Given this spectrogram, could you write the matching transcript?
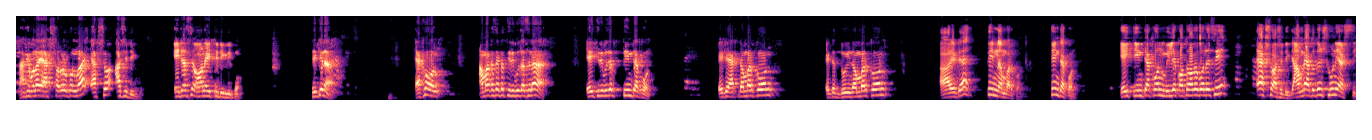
তাকে বলা হয় এক সরল কোণ বা একশো আশি ডিগ্রি। এটা হচ্ছে ওয়ান এইটটি ডিগ্রি কোণ। ঠিক না? এখন আমার কাছে একটা ত্রিভুজ আছে না? এই ত্রিভুজের তিনটা কোণ। এটা এক নম্বর কোণ এটা দুই নম্বর কোণ আর এটা তিন নাম্বার কোণ। তিনটা কোণ। এই তিনটা কোণ মিলে কত হবে বলেছি? একশো আশি ডিগ্রি। আমরা এতদিন শুনে আসছি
